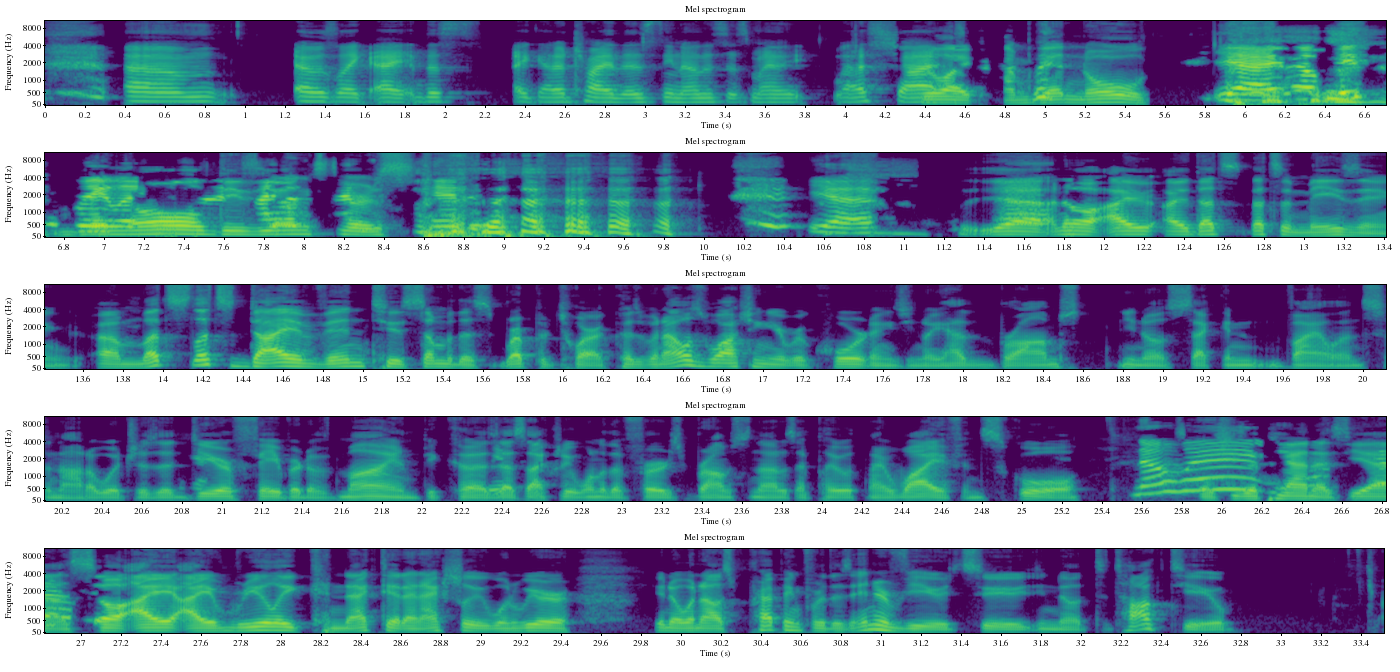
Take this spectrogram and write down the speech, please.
um, I was like, I this I gotta try this. You know, this is my last shot. you're like, I'm getting old. Yeah, I know. Basically, like, old. These youngsters. yeah. yeah no i i that's that's amazing um let's let's dive into some of this repertoire because when i was watching your recordings you know you had brahms you know second violin sonata which is a dear favorite of mine because that's actually one of the first brahms sonatas i played with my wife in school No so way. she's a pianist yeah so i i really connected and actually when we were you know when i was prepping for this interview to you know to talk to you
